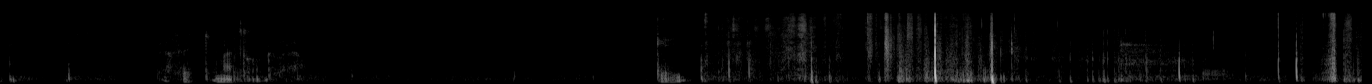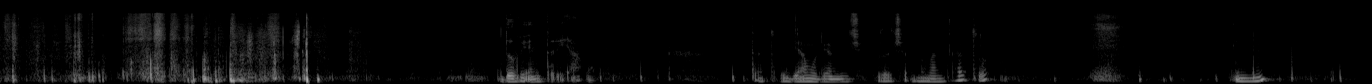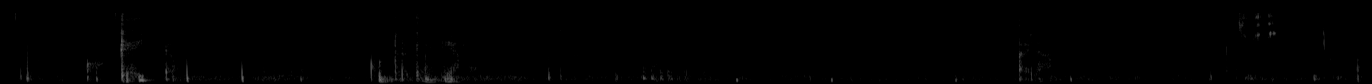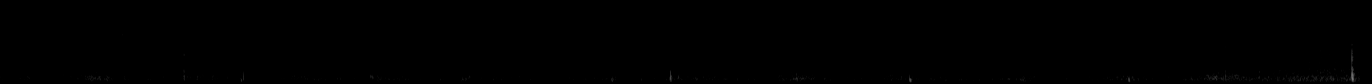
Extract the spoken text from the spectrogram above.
un altro ancora. Ok. Dove entriamo? Intanto vediamo gli amici cosa ci hanno mandato. Mm-hmm.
